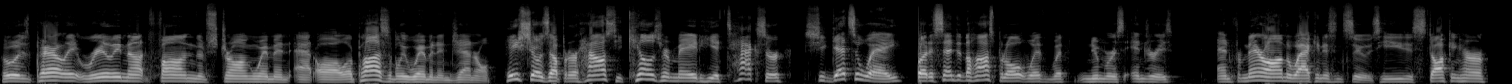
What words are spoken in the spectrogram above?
who is apparently really not fond of strong women at all, or possibly women in general. He shows up at her house, he kills her maid, he attacks her, she gets away, but is sent to the hospital with, with numerous injuries. And from there on, the wackiness ensues. He is stalking her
